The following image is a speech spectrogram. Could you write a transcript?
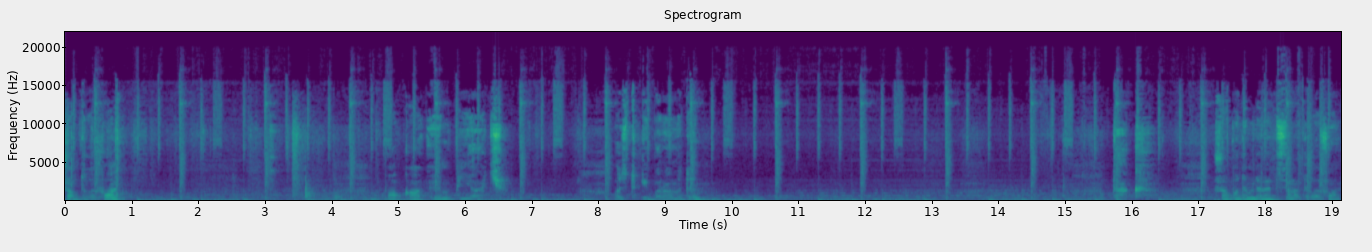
Прийшов телефон. Poco M5. Ось такі параметри. Так. Що будемо дивитися на телефон?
